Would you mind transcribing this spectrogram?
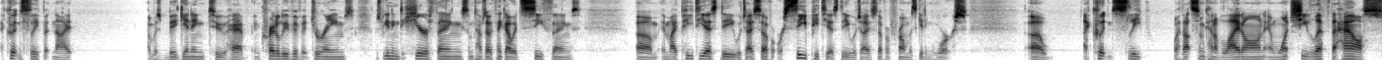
I couldn't sleep at night. I was beginning to have incredibly vivid dreams. I was beginning to hear things. Sometimes I would think I would see things. Um, and my PTSD, which I suffer, or CPTSD, which I suffer from, was getting worse. Uh, I couldn't sleep without some kind of light on. And once she left the house,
